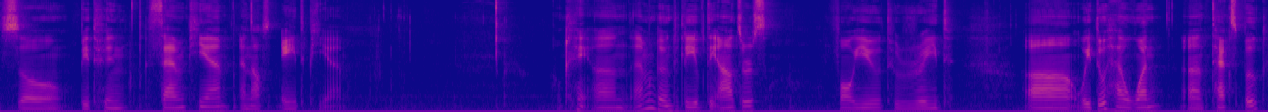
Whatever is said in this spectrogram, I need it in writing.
so between 7 p.m. and also 8 p.m. Okay, um, I'm going to leave the others for you to read. Uh, we do have one uh, textbook,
